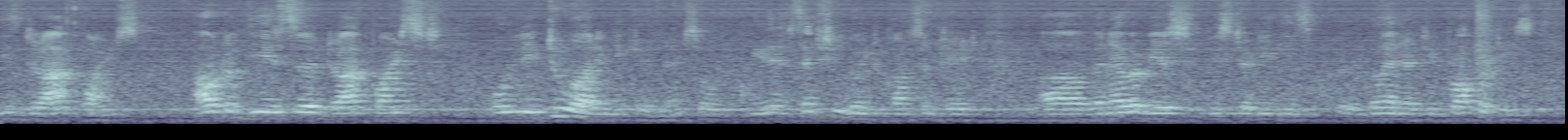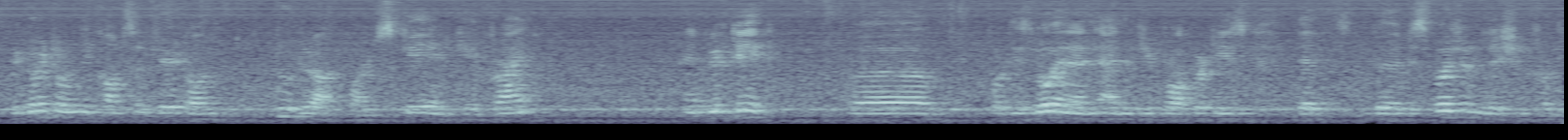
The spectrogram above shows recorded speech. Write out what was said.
these Dirac points. Out of these uh, points, only two are in equivalent. So we are essentially going to concentrate, uh, whenever we, we study these uh, low energy properties, we're going to only concentrate on two Dirac points, k and k prime. And we'll take, uh, for these low energy properties, that the dispersion relation for the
